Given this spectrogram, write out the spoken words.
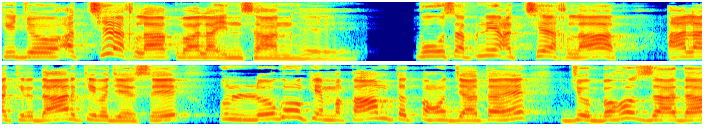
कि जो अच्छे अखलाक वाला इंसान है, वो उस अपने अच्छे अखलाक, आला किरदार की वजह से उन लोगों के मकाम तक पहुँच जाता है जो बहुत ज़्यादा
